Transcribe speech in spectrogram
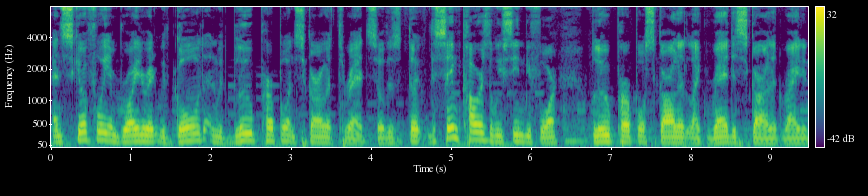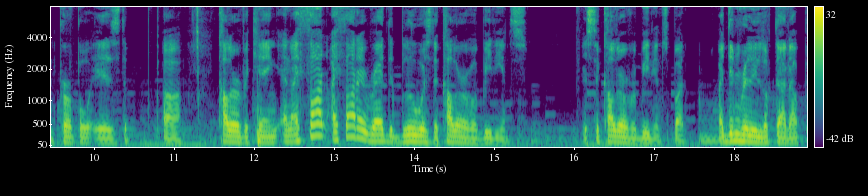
and skillfully embroider it with gold and with blue, purple, and scarlet thread. So there's the, the same colors that we've seen before blue, purple, scarlet, like red is scarlet, right? And purple is the uh, color of a king. And I thought I thought I read that blue was the color of obedience. It's the color of obedience, but I didn't really look that up.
